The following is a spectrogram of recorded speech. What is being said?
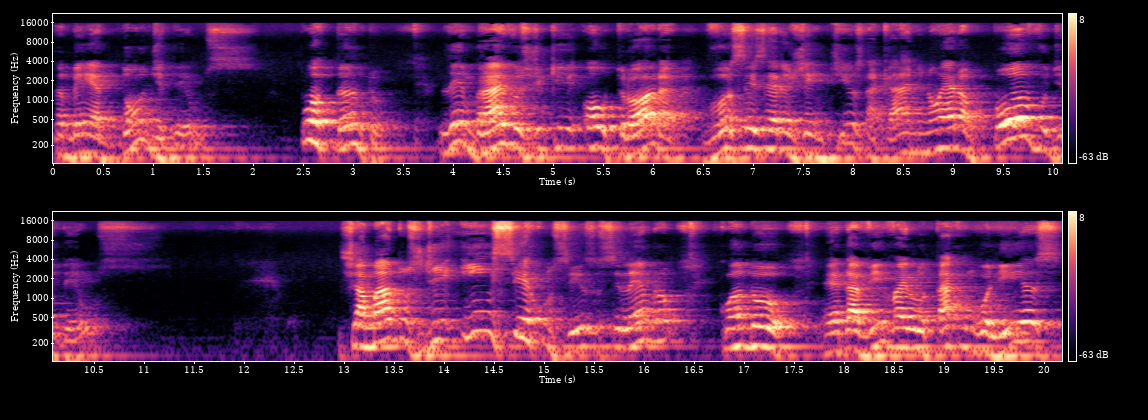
também é dom de Deus, portanto, lembrai-vos de que outrora vocês eram gentios na carne, não eram povo de Deus, chamados de incircuncisos. Se lembram quando é, Davi vai lutar com Golias?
